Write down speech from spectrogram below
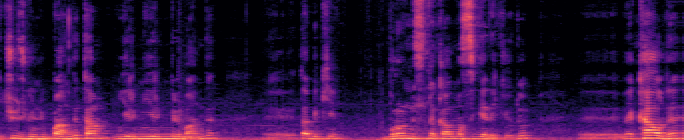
e, 200 günlük bandı tam 20-21 bandı. E, tabii ki buranın üstünde kalması gerekiyordu. E, ve kaldı.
